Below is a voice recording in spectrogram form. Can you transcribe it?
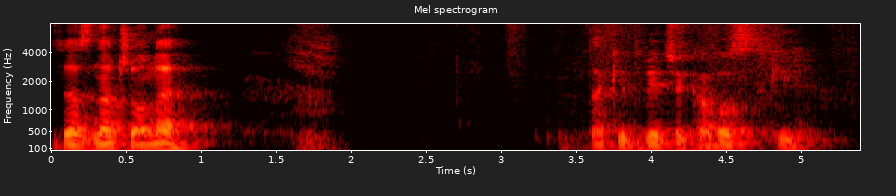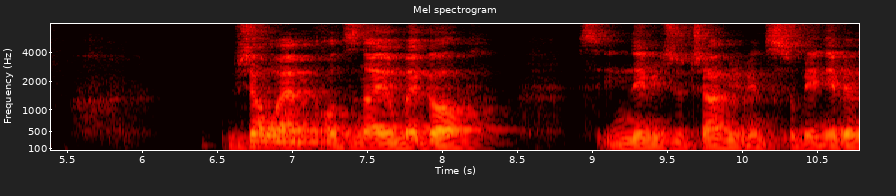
zaznaczone. Takie dwie ciekawostki. Wziąłem od znajomego z innymi rzeczami, więc sobie nie wiem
